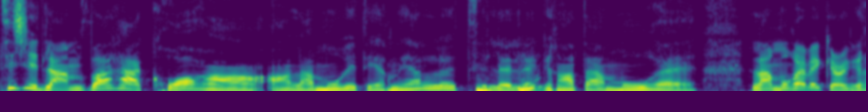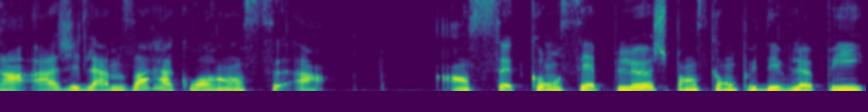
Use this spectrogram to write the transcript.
Tu sais, j'ai de la misère à croire en, en l'amour éternel, là, tu sais, le- Mm-hmm. le, grand amour, euh, l'amour avec un grand A. J'ai de la misère à croire en ce, en, en ce concept-là. Je pense qu'on peut développer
